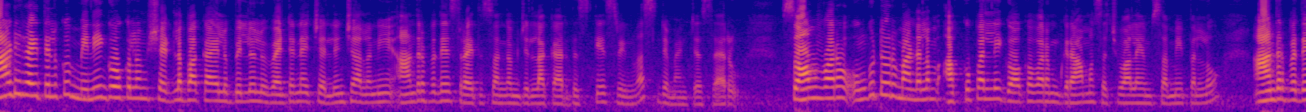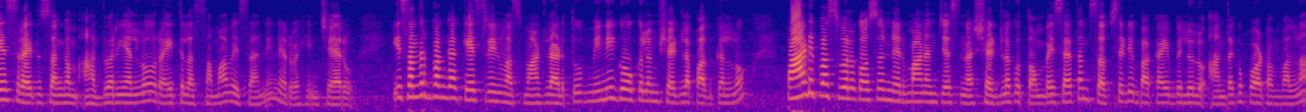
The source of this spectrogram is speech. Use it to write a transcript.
పాడి రైతులకు మినీ గోకులం షెడ్ల బకాయిల బిల్లులు వెంటనే చెల్లించాలని ఆంధ్రప్రదేశ్ రైతు సంఘం జిల్లా కార్యదర్శి కె శ్రీనివాస్ డిమాండ్ చేశారు. సోమవారం ఉంగుటూరు మండలం అక్కుపల్లి గోకవరం గ్రామ సచివాలయం సమీపంలో ఆంధ్రప్రదేశ్ రైతు సంఘం ఆధ్వర్యంలో రైతుల సమావేశాన్ని నిర్వహించారు. ఈ సందర్భంగా కె శ్రీనివాస్ మాట్లాడుతూ మినీ గోకులం షెడ్ల పథకంలో పాడి పశువుల కోసం నిర్మాణం చేసిన షెడ్లకు తొంభై శాతం సబ్సిడీ బకాయి బిల్లులు అందకపోవడం వలన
